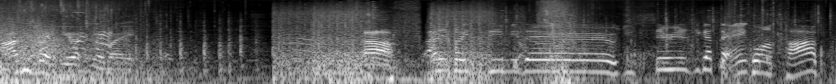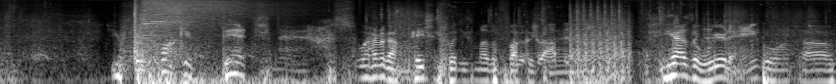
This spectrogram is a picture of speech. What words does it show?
Mozzie's right here to the right. Ah, f- I didn't know you see me there. Are you serious? You got the angle on top? You fucking bitch, man. I swear I don't got patience for these motherfuckers, Drop it. man. He has a weird angle on top.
